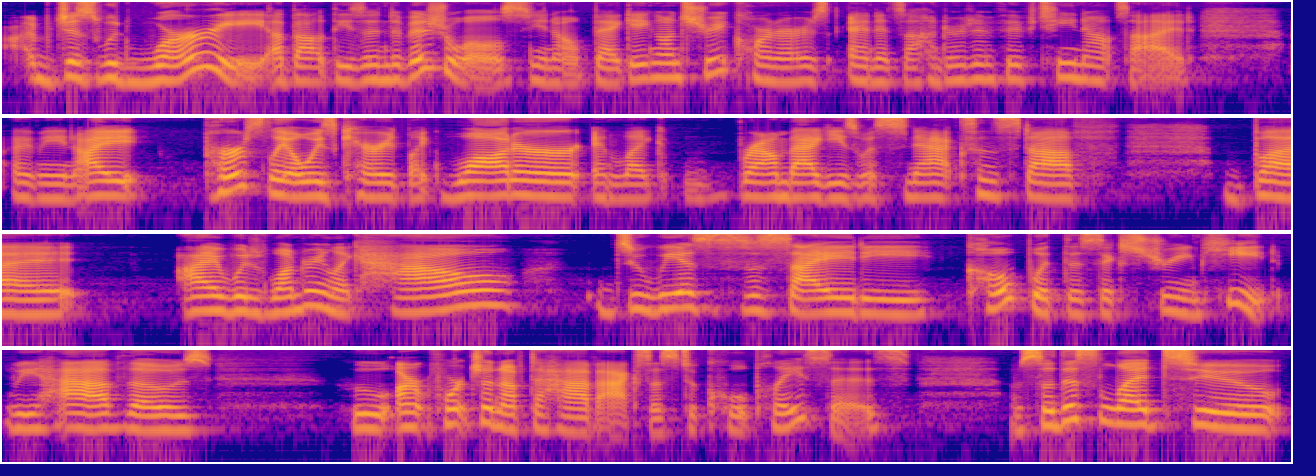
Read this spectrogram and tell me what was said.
I just would worry about these individuals, you know, begging on street corners, and it's 115 outside. I mean, I personally always carried like water and like brown baggies with snacks and stuff, but I was wondering like how do we as a society cope with this extreme heat? We have those who aren't fortunate enough to have access to cool places. So this led to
